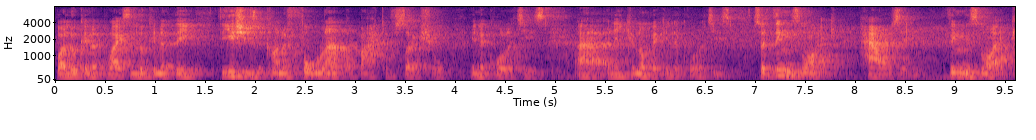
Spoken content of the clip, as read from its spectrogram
by looking at place and looking at the, the issues that kind of fall out the back of social inequalities uh, and economic inequalities. So things like housing, things like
